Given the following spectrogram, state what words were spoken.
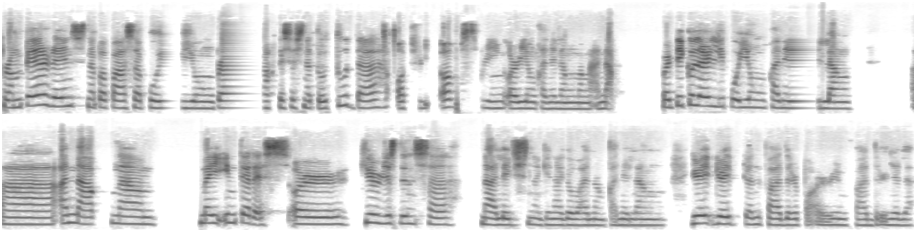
from parents, napapasa po yung practices na to to the offspring or yung kanilang mga anak. Particularly po yung kanilang uh, anak na may interest or curious dun sa knowledge na ginagawa ng kanilang great-great-grandfather pa or yung father nila.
